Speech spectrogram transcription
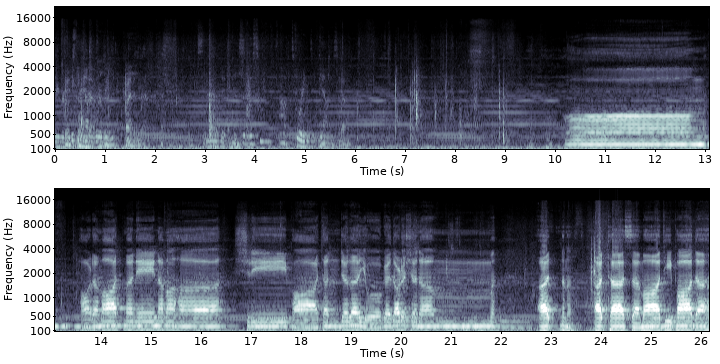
We were It's picking up where we. Kind of, yeah. It's a little bit missed. Is it this one? Oh, it's forty, yeah. yeah. ॐ परमात्मने नमः श्रीपातञ्जलयोगदर्शनम् अथ न, न, अथ समाधिपादः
